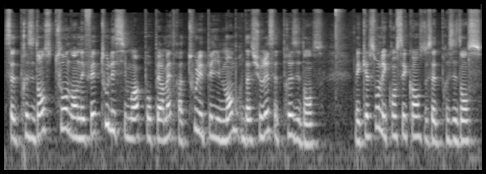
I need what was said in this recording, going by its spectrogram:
Cette présidence tourne en effet tous les 6 mois pour permettre à tous les pays membres d'assurer cette présidence. Mais quelles sont les conséquences de cette présidence?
